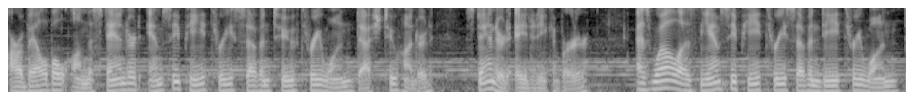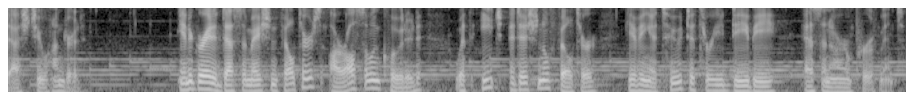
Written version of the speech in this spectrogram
are available on the standard MCP37231-200 standard A to D converter, as well as the MCP37D31-200. Integrated decimation filters are also included, with each additional filter giving a 2 to 3 dB SNR improvement,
